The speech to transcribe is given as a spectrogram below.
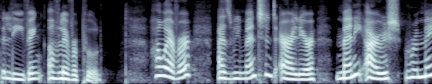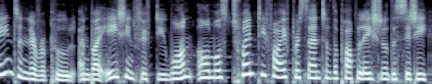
The Leaving of Liverpool. However, as we mentioned earlier, many Irish remained in Liverpool, and by 1851, almost 25% of the population of the city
